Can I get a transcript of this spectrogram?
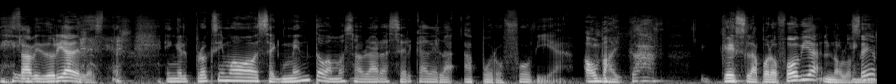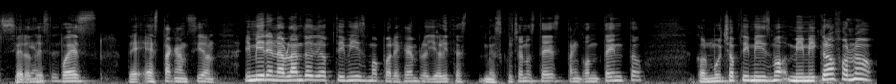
Sabiduría del Éster. en el próximo segmento vamos a hablar acerca de la aporofobia. Oh my God. ¿Qué es la aporofobia? No lo sé, pero después de esta canción. Y miren, hablando de optimismo, por ejemplo, y ahorita me escuchan ustedes tan contento, con mucho optimismo, mi micrófono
